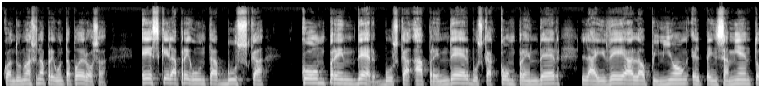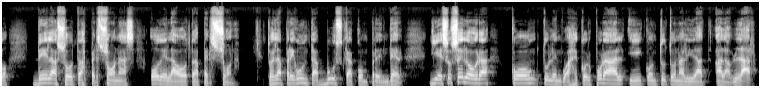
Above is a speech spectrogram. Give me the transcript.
cuando uno hace una pregunta poderosa, es que la pregunta busca comprender, busca aprender, busca comprender la idea, la opinión, el pensamiento de las otras personas o de la otra persona. Entonces la pregunta busca comprender y eso se logra con tu lenguaje corporal y con tu tonalidad al hablar.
